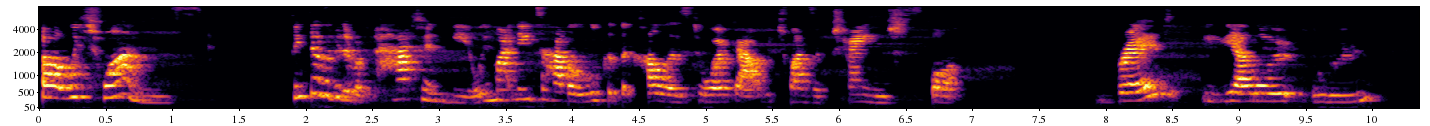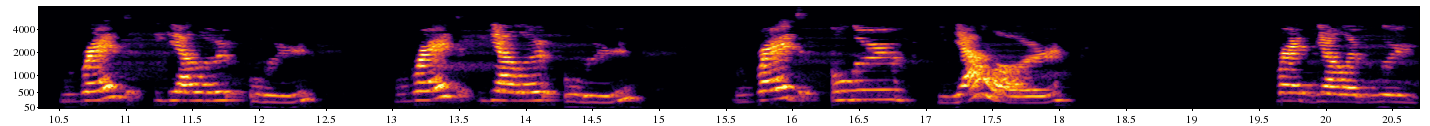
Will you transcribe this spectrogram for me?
But which ones? I think there's a bit of a pattern here. We might need to have a look at the colours to work out which ones have changed spot. Red, yellow, blue. Red, yellow, blue. Red, yellow, blue. Red, blue, yellow red, yellow, blue.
